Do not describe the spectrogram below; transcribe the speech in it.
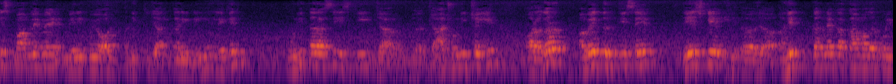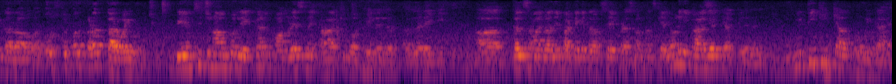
इस मामले में मेरी कोई और अधिक की जानकारी नहीं है लेकिन पूरी तरह से इसकी जा, जाँच होनी चाहिए। और अगर अवैध रीति से देश के अ, हित करने का काम अगर कोई कर रहा होगा तो उसके ऊपर कड़क कार्रवाई होनी चाहिए। बीएमसी चुनाव को लेकर कांग्रेस ने कहा कि वो अकेले लड़ेगी। आ, कल समाजवादी पार्टी की तरफ़ से प्रेस कॉन्फ्रेंस किया गया और ये कहा गया कि अकेले लड़ेगी। यूनिटी की क्या भूमिका है?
